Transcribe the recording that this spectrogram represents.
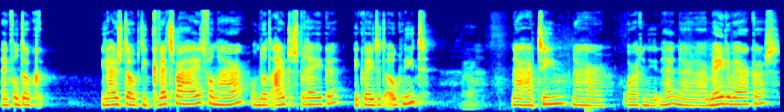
En ik vond ook juist ook die kwetsbaarheid van haar om dat uit te spreken. Ik weet het ook niet. Ja. Naar haar team, naar haar, hè, naar haar medewerkers.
